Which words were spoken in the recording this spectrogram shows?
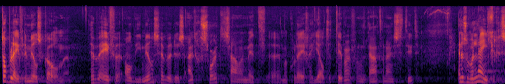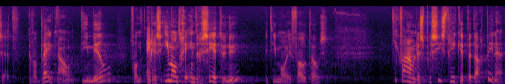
Toch bleven de mails komen. Hebben we even, al die mails hebben we dus uitgesort, samen met uh, mijn collega Jelte Timmer van het Data Instituut. En dat is op een lijntje gezet. En wat bleek nou? Die mail van er is iemand geïnteresseerd in nu, met die mooie foto's, die kwamen dus precies drie keer per dag binnen.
